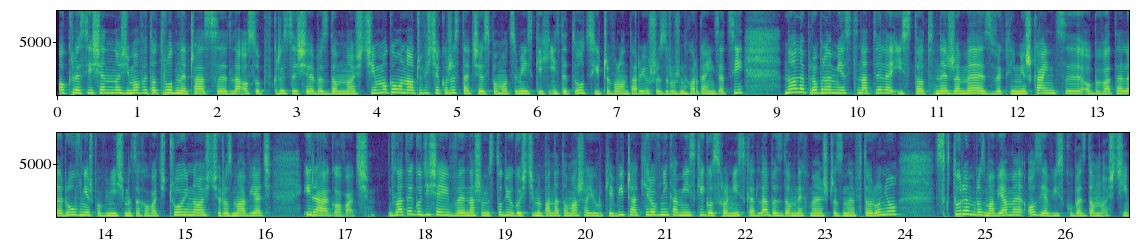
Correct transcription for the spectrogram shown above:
Okres jesienno-zimowy to trudny czas dla osób w kryzysie bezdomności. Mogą one oczywiście korzystać z pomocy miejskich instytucji czy wolontariuszy z różnych organizacji, no ale problem jest na tyle istotny, że my, zwykli mieszkańcy, obywatele, również powinniśmy zachować czujność, rozmawiać i reagować. Dlatego dzisiaj w naszym studiu gościmy pana Tomasza Jurkiewicza, kierownika miejskiego schroniska dla bezdomnych mężczyzn w Toruniu, z którym rozmawiamy o zjawisku bezdomności.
